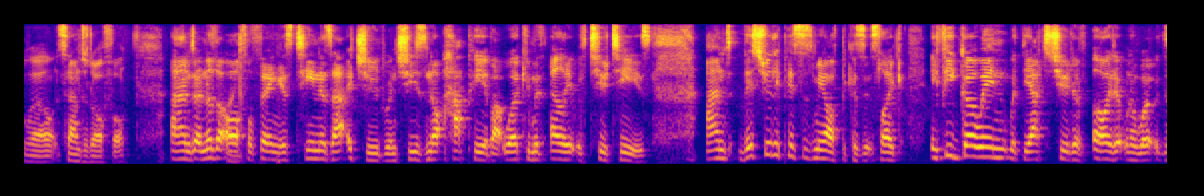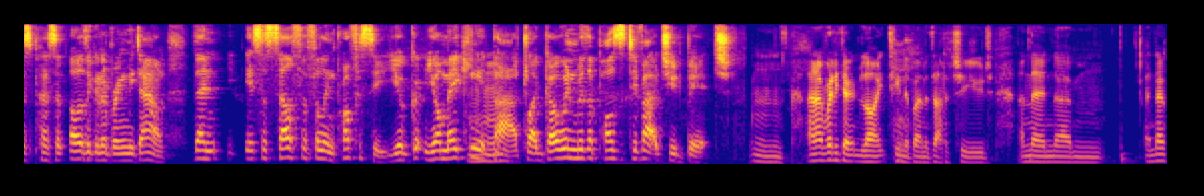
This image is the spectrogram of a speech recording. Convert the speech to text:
Well, it sounded awful. And another awful thing is Tina's attitude when she's not happy about working with Elliott with two T's. And this really pisses me off because it's like, if you go in with the attitude of, oh, I don't want to work with this person, oh, they're going to bring me down, then it's a self fulfilling prophecy. You're, you're making Mm-hmm. it bad. Like, go in with a positive attitude, bitch. and I really don't like Tina Burner's attitude. And then, um, and no,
